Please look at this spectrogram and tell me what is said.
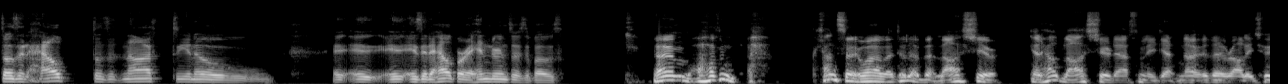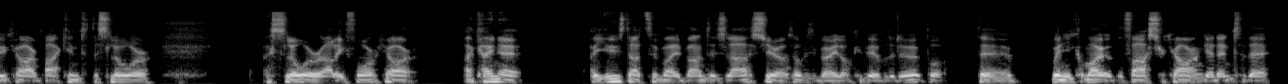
does it help Does it not? You know, is, it a help or a hindrance? I suppose. Um, I haven't. I can't say. Well, I did it a bit last year. It helped last year definitely getting out of the Rally Two car back into the slower, a slower Rally Four car. I kind of I used that to my advantage last year. I was obviously very lucky to be able to do it, but the when you come out of the faster car and get into the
